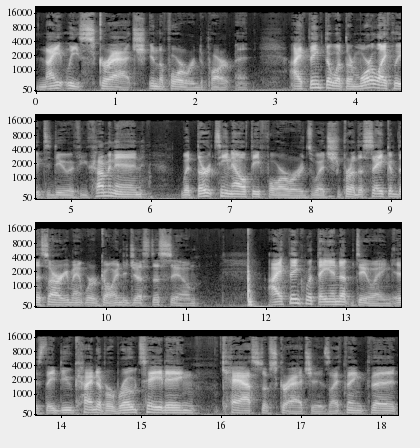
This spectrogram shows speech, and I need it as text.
nightly scratch in the forward department. I think that what they're more likely to do if you're coming in with 13 healthy forwards, which for the sake of this argument, we're going to just assume. I think what they end up doing is they do kind of a rotating cast of scratches. I think that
